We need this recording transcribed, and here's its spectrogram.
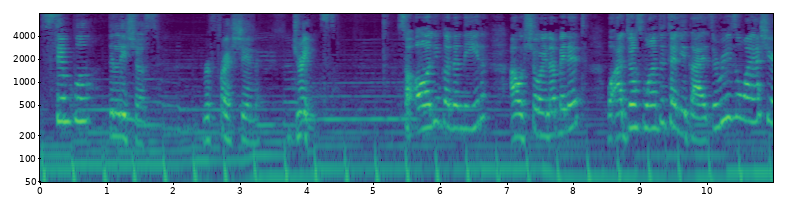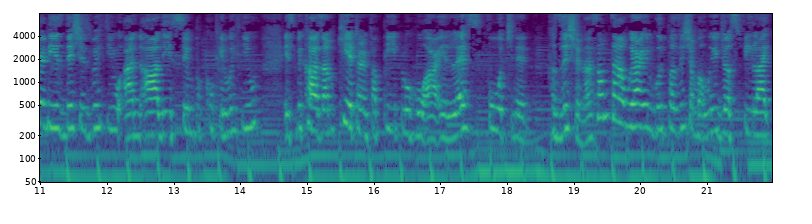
simple, delicious, refreshing drinks. So all you're going to need, I'll show you in a minute. But I just want to tell you guys, the reason why I share these dishes with you and all these simple cooking with you is because I'm catering for people who are in less fortunate position. And sometimes we are in good position, but we just feel like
